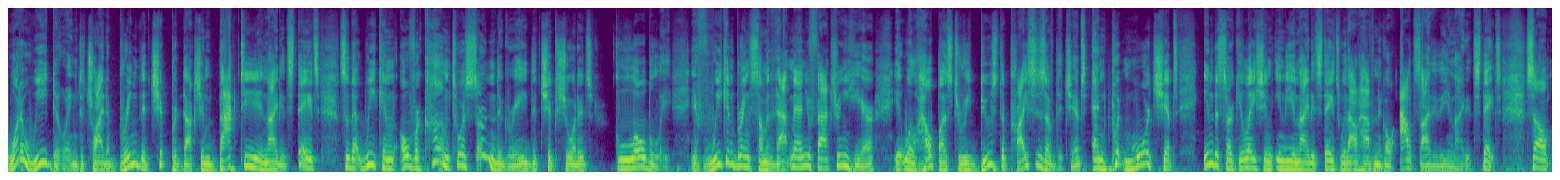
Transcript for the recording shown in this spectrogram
What are we doing to try to bring the chip production back to the United States so that we can overcome, to a certain degree, the chip shortage globally. If we can bring some of that manufacturing here, it will help us to reduce the prices of the chips and put more chips into circulation in the United States without having to go outside of the United States. So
